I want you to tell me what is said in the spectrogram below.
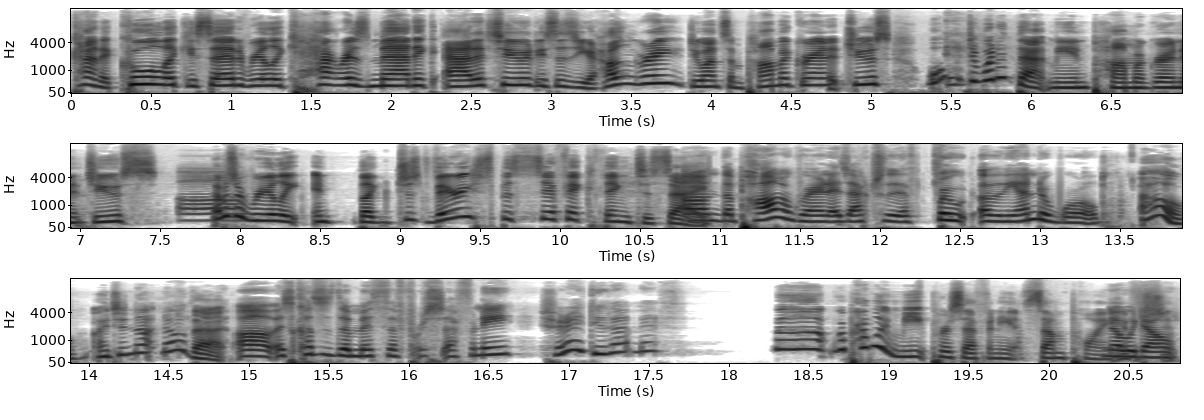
kind of cool, like you said, really charismatic attitude. He says, You hungry? Do you want some pomegranate juice? What, what did that mean, pomegranate juice? that was a really, in, like, just very specific thing to say. Um, the pomegranate is actually the fruit of the underworld. Oh, I did not know that. Um, it's because of the myth of Persephone. Should I do that myth? Uh, we'll probably meet Persephone at some point. No, we don't.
